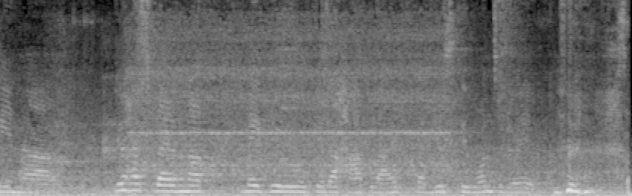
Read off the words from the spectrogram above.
mean uh, your husband not make you get a hard life but you still want to do it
